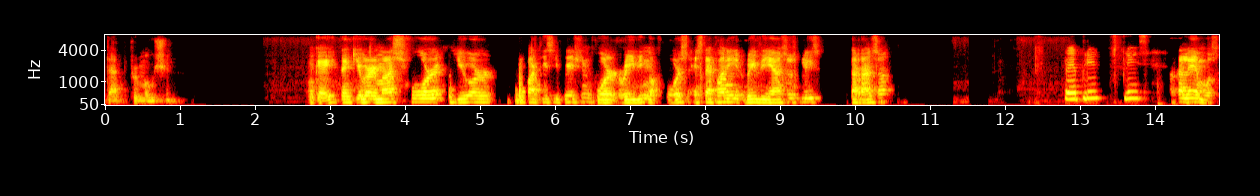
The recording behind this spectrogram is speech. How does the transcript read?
that promotion? Okay, thank you very much for your participation, for reading, of course. Stephanie, read the answers, please. Carranza, Repeat, please. acá leemos,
